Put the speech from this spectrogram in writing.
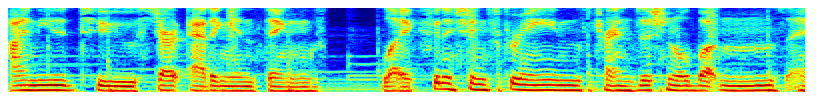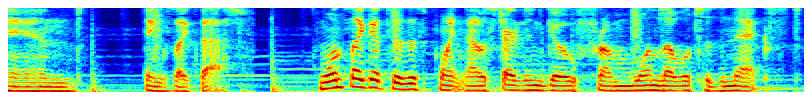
I needed to start adding in things like finishing screens, transitional buttons, and things like that. Once I got to this point and I was starting to go from one level to the next,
